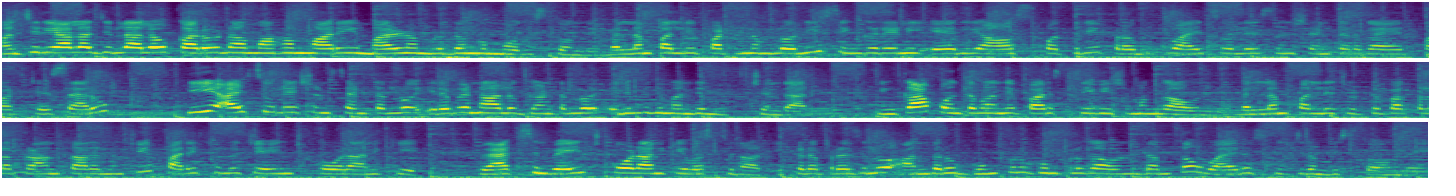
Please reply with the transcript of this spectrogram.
మంచిర్యాల జిల్లాలో కరోనా మహమ్మారి మరణ మృదంగం మోగిస్తోంది. బెల్లంపల్లి పట్టణంలోని సింగరేణి ఏరియా ఆసుపత్రి ప్రభుత్వ ఐసోలేషన్ సెంటర్గా ఏర్పాటు చేశారు. ఈ ఐసోలేషన్ సెంటర్లో ఇరవై నాలుగు గంటల్లో ఎనిమిది మంది మృతి చెందారు. ఇంకా కొంతమంది పరిస్థితి విషమంగా ఉంది. బెల్లంపల్లి చుట్టుపక్కల ప్రాంతాల నుంచి పరీక్షలు చేయించుకోవడానికి వ్యాక్సిన్ వేయించుకోవడానికి వస్తున్నారు. ఇక్కడ ప్రజలు అందరూ గుంపులు గుంపులుగా ఉండడంతో వైరస్ విజృంభిస్తోంది.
